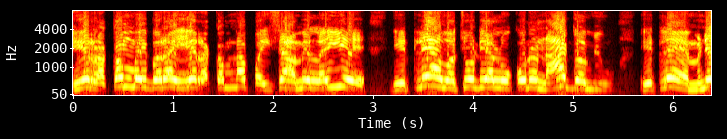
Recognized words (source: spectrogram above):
જે રકમ ભાઈ ભરાય, એ રકમના પૈસા અમે લઈએ. એટલે આ વચોટિયા લોકોને ના ગમ્યું. એટલે એમને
